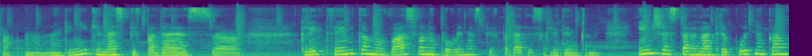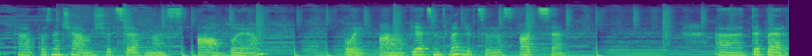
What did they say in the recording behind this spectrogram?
так воно на лінійці не співпадає з е, клітинками. У вас воно повинно співпадати з клітинками. Інша сторона трикутника е, позначаємо, що це в нас АБ. Ой, а, 5 см це в нас АС. Е, Тепер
